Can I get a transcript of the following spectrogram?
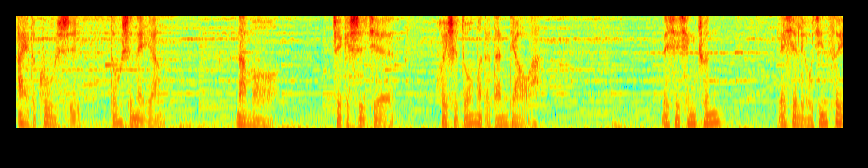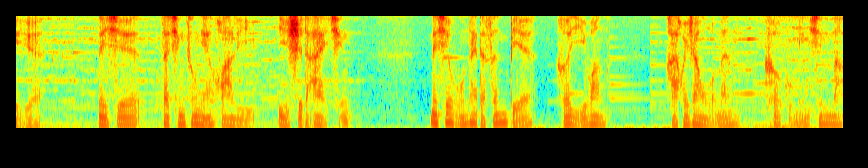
爱的故事都是那样，那么，这个世界会是多么的单调啊！那些青春，那些流金岁月，那些在青葱年华里遗失的爱情，那些无奈的分别和遗忘，还会让我们。刻骨铭心吗？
